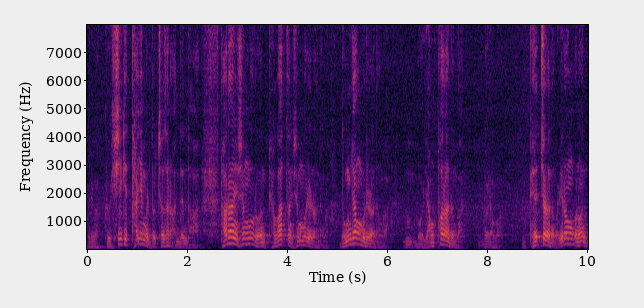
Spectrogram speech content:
우리가 그 시기 타임을 놓쳐서는 안 된다. 다른 식물은 벼 같은 식물이라든가 농작물이라든가 음, 뭐 양파라든가 뭐야 뭐 배추라든가 이런 거는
